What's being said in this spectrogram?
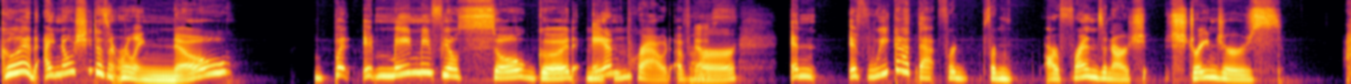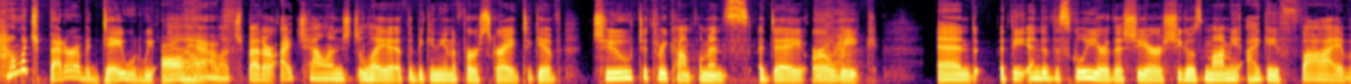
good. I know she doesn't really know, but it made me feel so good and mm-hmm. proud of her. And if we got that for from our friends and our sh- strangers, how much better of a day would we all How have? much better. I challenged Leia at the beginning of first grade to give two to three compliments a day or a week. And at the end of the school year this year, she goes, Mommy, I gave five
